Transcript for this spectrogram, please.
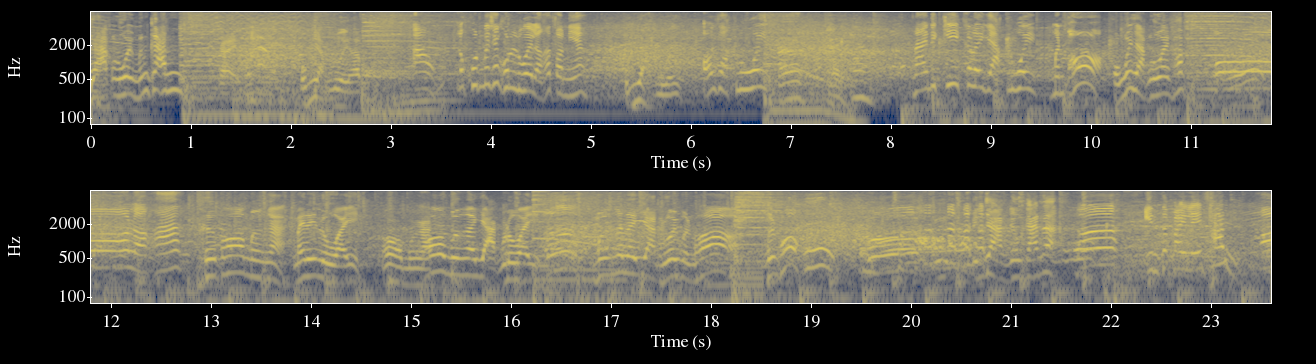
อยากรวยเหมือนกัน ใช่ ผมอยากรวยครับอ้าวแล้วคุณไม่ใช่คนรวยเหรอคะตอนเนี้ยผมอยากรวยอ๋ออยากรวยใช่นายนิกกี้ก็เลยอยากรวยเหมือนพ่อ ผมก็อยากรวยครับ โอ้ เหรอคะคือพ่อมึงอะไม่ได้รวย พ่อมึงอะพ่อมึงอะอยากรวย มึงก็เลยอยากรวยเหมือนพ่อ เหมือนพ่อครูเป็นอยากเดียวกันอะเอออินสปิเรชันอ๋อ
